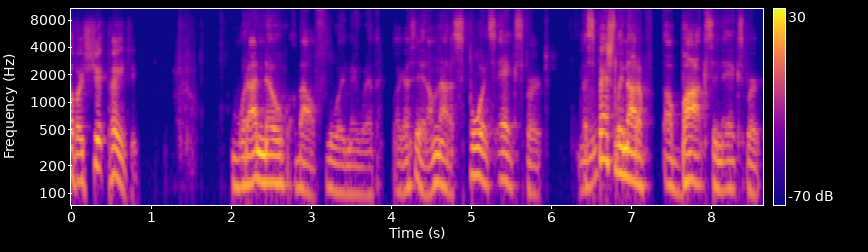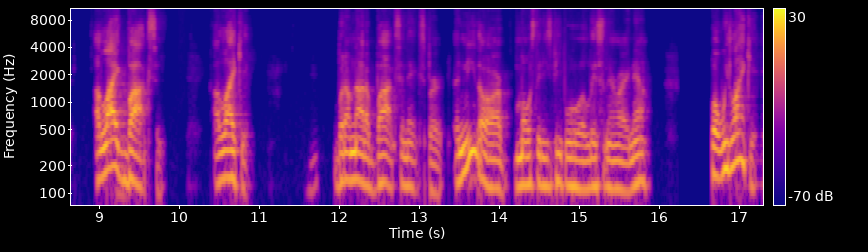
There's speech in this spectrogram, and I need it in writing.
of a shit painting. What I know about Floyd Mayweather, like I said, I'm not a sports expert mm-hmm. especially not a, a boxing expert. I like boxing, I like it, but I'm not a boxing expert, and neither are most of these people who are listening right now. But we like it.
